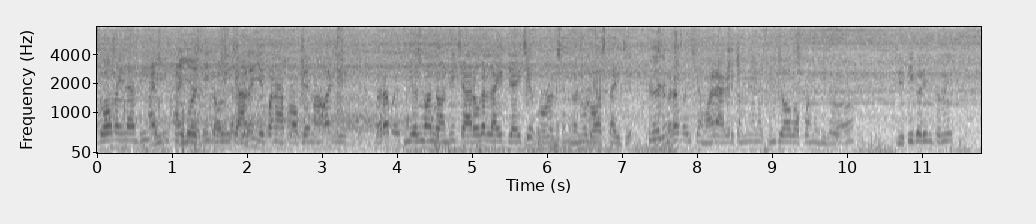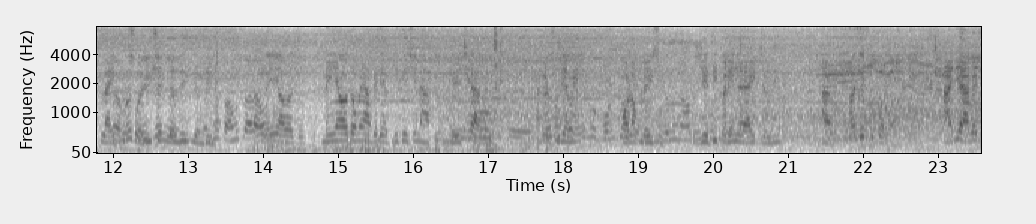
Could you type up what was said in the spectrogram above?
છ મહિનાથી વર્ષથી કંપની ચાલે છે પણ આ પ્રોબ્લેમ આવે છે. બરાબર દિવસમાં ત્રણથી ચાર વખત લાઇટ જાય છે પ્રોડક્શન ઘણું લોસ થાય છે. બરાબર છે અમારે આગળ કંપનીને શું જવાબ આપવા નથી ખબર જેથી કરીને તમે લાઇટનું સોલ્યુશન જલ્દી જલ્દી નહીં આવે તો. નહીં આવે તો અમે આગળ એપ્લિકેશન આપી જે છે આગળ. આગળ સુધી અમે ફોલોઅપ લઈશું. જેથી કરીને લાઇટ જલ્દી આવે. આજે શું કરવાનું? આજે આગળ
